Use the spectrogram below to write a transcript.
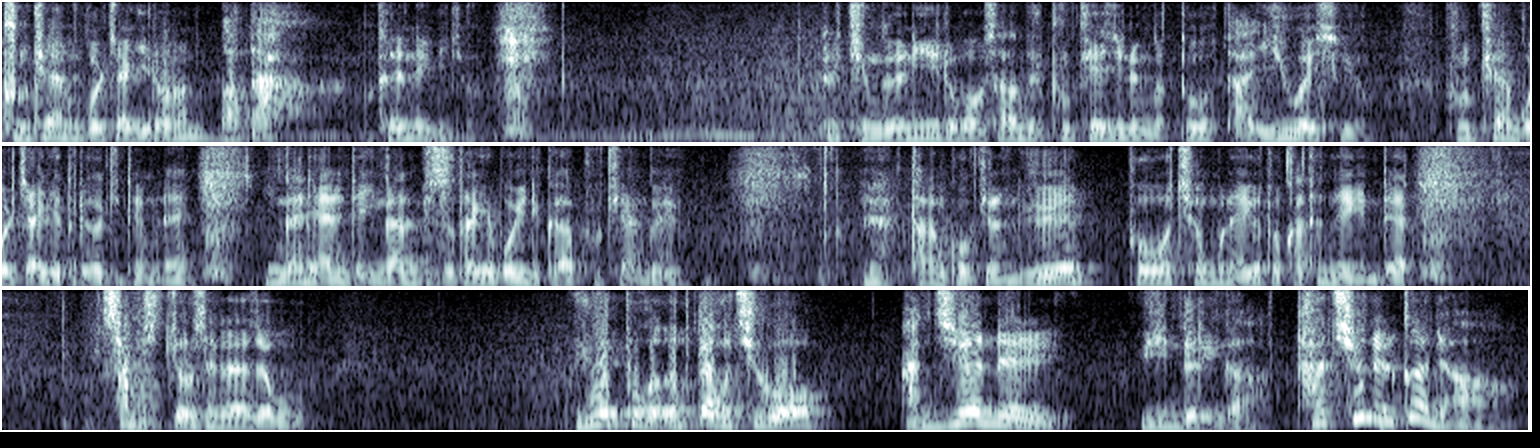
불쾌한 골짜기 이론은 맞다. 뭐 그런 얘기죠. 그 김건희를 보면 사람들이 불쾌해지는 것도 다 이유가 있어요. 불쾌한 골짜기에 들어갔기 때문에 인간이 아닌데 인간 비슷하게 보이니까 불쾌한 거예요. 네, 다음 곡지는 UFO 청문회. 이것도 같은 얘기인데 상식적으로 생각하자고 UFO가 없다고 치고 안 지어낼 위인들인가? 다 지어낼 거 아니야.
